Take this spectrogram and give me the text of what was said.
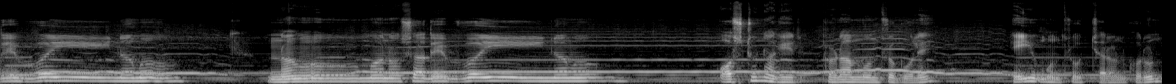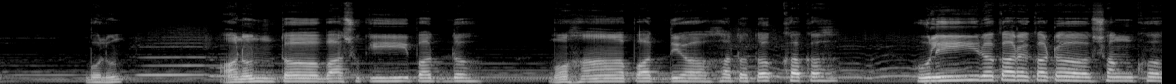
দেব্যই নমো নমো মনসা দেব্যই নমো। অষ্টনাগের প্রণাম মন্ত্র বলে এই মন্ত্র উচ্চারণ করুন। বলুন, অনন্ত বাসুকি পদ্ম মহাপদ্য হততক্ষক, কুলির কর্কট শঙ্খ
